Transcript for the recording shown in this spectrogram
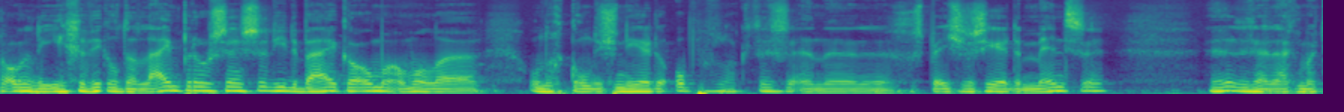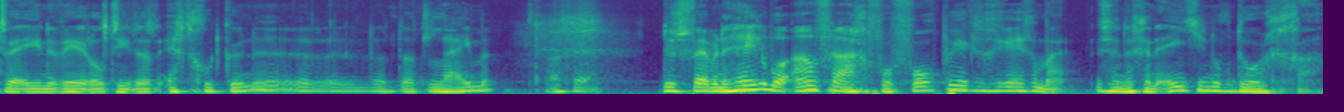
ook nog die ingewikkelde lijnprocessen die erbij komen. Allemaal eh, onder geconditioneerde oppervlaktes en eh, gespecialiseerde mensen. Hè, er zijn eigenlijk maar twee in de wereld die dat echt goed kunnen, eh, dat, dat lijmen. Dus we hebben een heleboel aanvragen voor volgprojecten gekregen, maar er zijn er geen eentje nog doorgegaan.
